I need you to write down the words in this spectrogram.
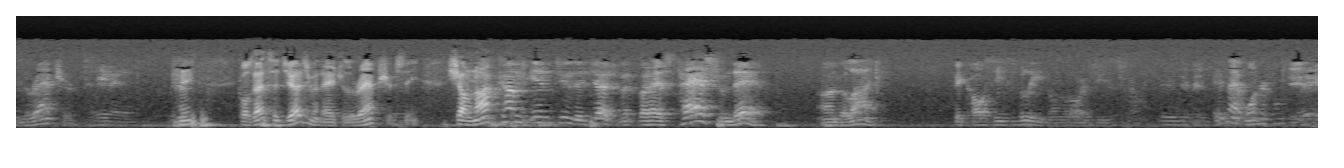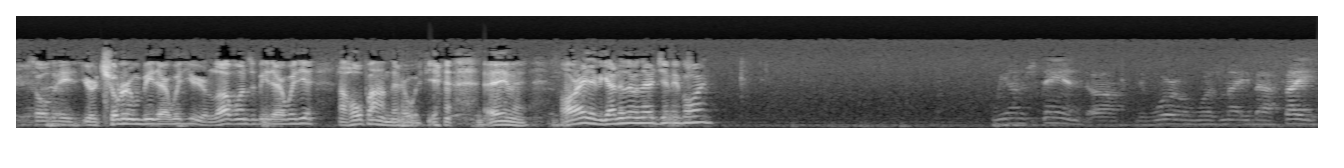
In the rapture. Amen. Because that's a judgment after the rapture, see. Shall not come into the judgment, but has passed from death unto life, because he's believed on the Lord Jesus Christ. Isn't that wonderful? So they, your children will be there with you, your loved ones will be there with you, I hope I'm there with you. Amen. All right, have you got another one there, Jimmy boy? We understand uh, the world was made by faith.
